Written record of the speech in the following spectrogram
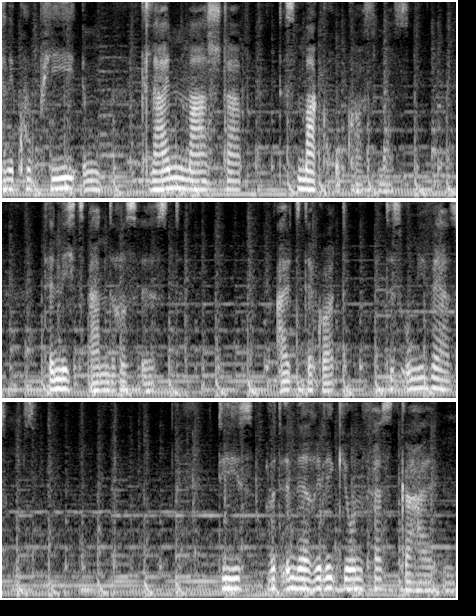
eine Kopie im kleinen Maßstab des Makrokosmos, der nichts anderes ist als der Gott des Universums. Dies wird in der Religion festgehalten,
